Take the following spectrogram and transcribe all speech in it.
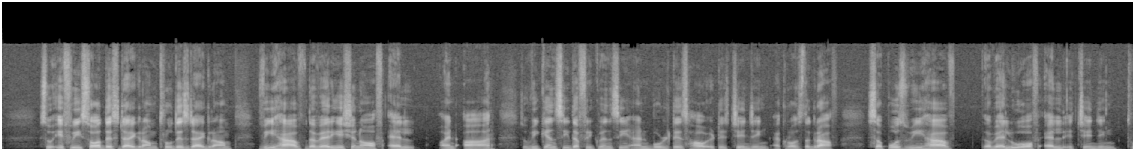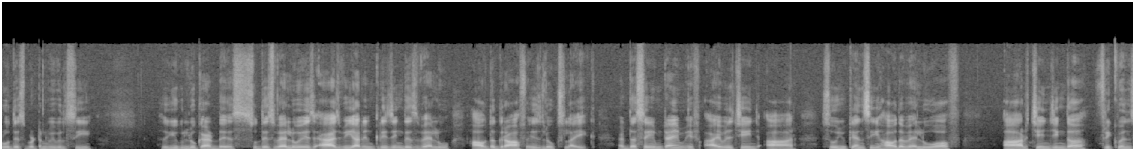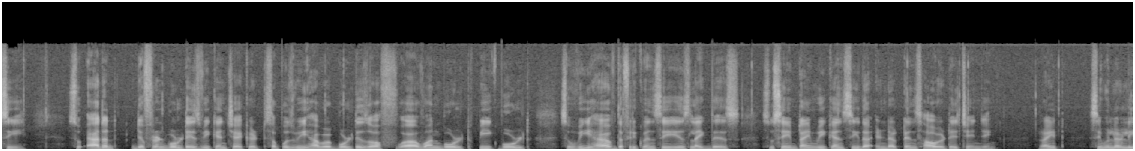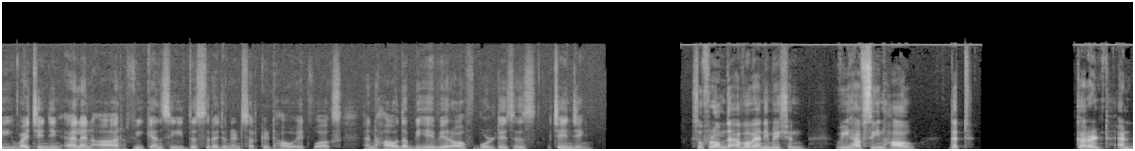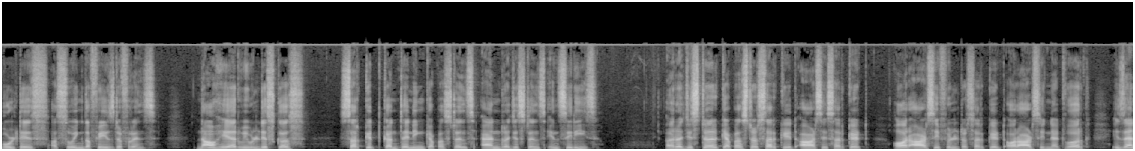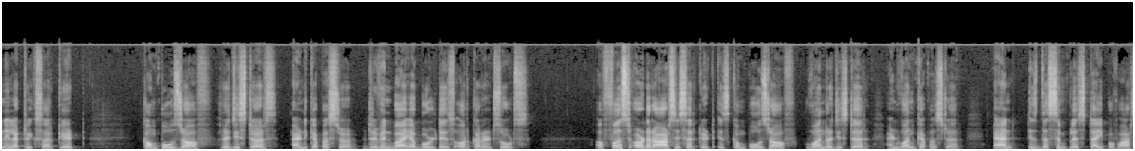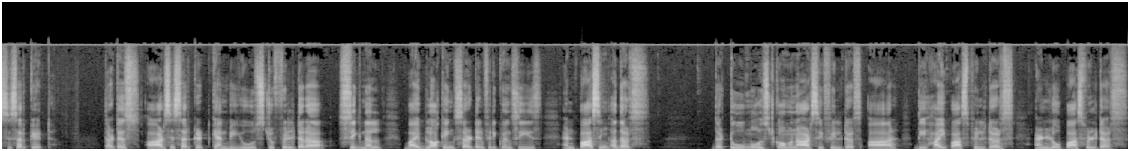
So, if we saw this diagram through this diagram we have the variation of L and R. So, we can see the frequency and voltage how it is changing across the graph. Suppose we have the value of L is changing through this button we will see. So, you look at this. So, this value is as we are increasing this value how the graph is looks like At the same time if I will change R, so you can see how the value of R changing the frequency. So, at a different voltage we can check it suppose we have a voltage of uh, 1 volt peak volt. So, we have the frequency is like this. So, same time we can see the inductance how it is changing right. Similarly, by changing L and R we can see this resonant circuit how it works and how the behavior of voltage is changing. So, from the above animation we have seen how that current and voltage are showing the phase difference. Now, here we will discuss circuit containing capacitance and resistance in series. A resistor capacitor circuit RC circuit or RC filter circuit or RC network is an electric circuit composed of resistors and capacitor driven by a voltage or current source. A first order RC circuit is composed of one resistor and one capacitor and is the simplest type of RC circuit. That is RC circuit can be used to filter a signal by blocking certain frequencies and passing others. The two most common RC filters are the high pass filters and low pass filters.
